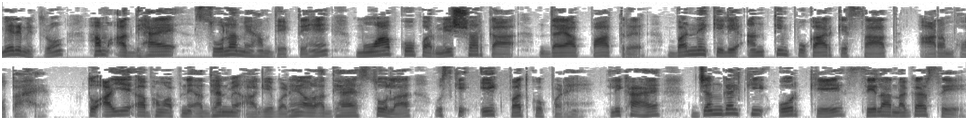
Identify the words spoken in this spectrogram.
मेरे मित्रों, हम अध्याय 16 में हम देखते हैं, मुआब को परमेश्वर का दया पात्र बनने के लिए अंतिम पुकार के साथ आरंभ होता है। तो आइए अब हम अपने अध्ययन में आगे बढ़ें और अध्याय 16 उसके एक पद को पढ़ें। लिखा है, जंगल की ओर के सेला नगर से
